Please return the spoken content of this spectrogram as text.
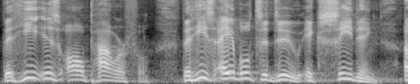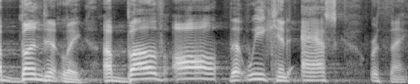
That He is all powerful, that He's able to do exceeding abundantly above all that we can ask or think.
